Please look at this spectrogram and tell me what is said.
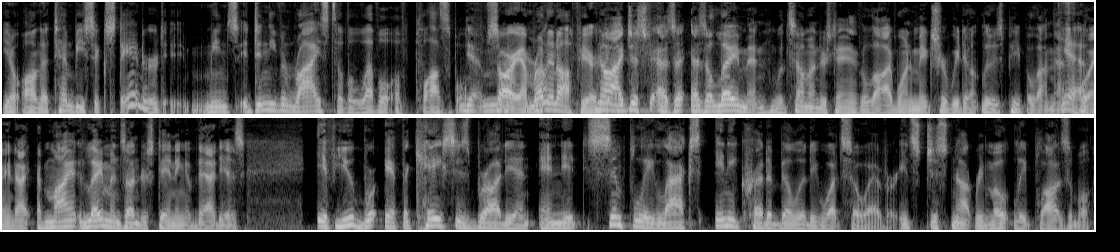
you know, on the 10b6 standard, it means it didn't even rise to the level of plausible. Yeah, Sorry, I'm running off here. No, I just as a, as a layman with some understanding of the law, I want to make sure we don't lose people on that yeah. point. I, my layman's understanding of that is if you if a case is brought in and it simply lacks any credibility whatsoever, it's just not remotely plausible.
